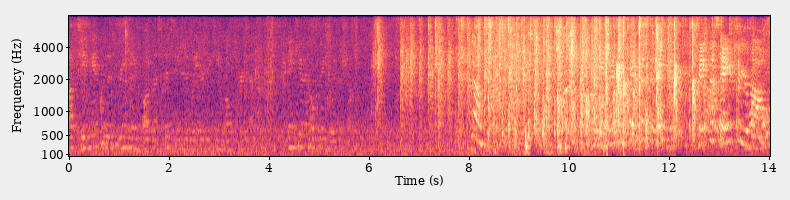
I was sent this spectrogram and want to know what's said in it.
Octavian, who was renamed Augustus Caesar, later became Rome's first emperor. Thank you, and I hope you enjoyed the show. Take the stage for your bow.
